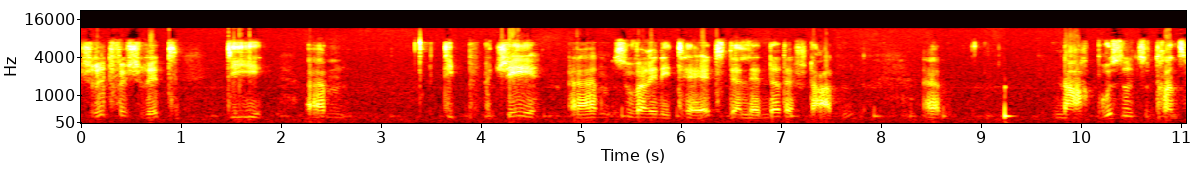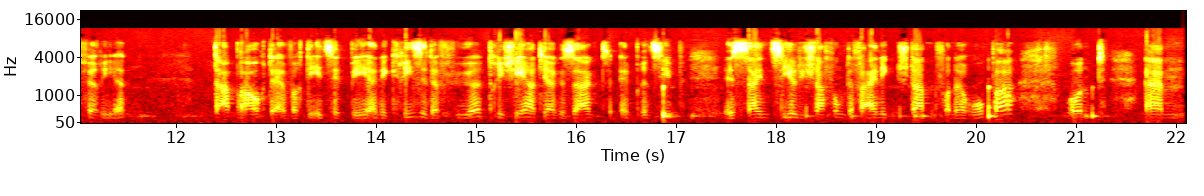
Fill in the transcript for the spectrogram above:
Schritt für Schritt die ähm, die Budgetsouveränität ähm, der Länder, der Staaten ähm, nach Brüssel zu transferieren. Da braucht einfach die EZB eine Krise dafür. Trichet hat ja gesagt, im Prinzip ist sein Ziel die Schaffung der Vereinigten Staaten von Europa. Und ähm,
